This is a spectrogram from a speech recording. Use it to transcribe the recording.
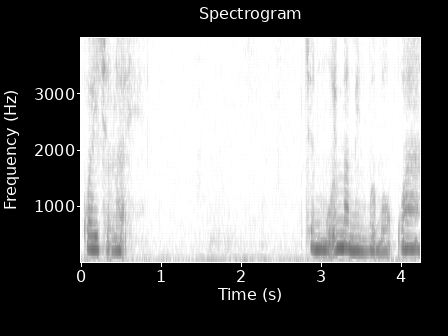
Quay trở lại chân mũi mà mình vừa bỏ qua.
